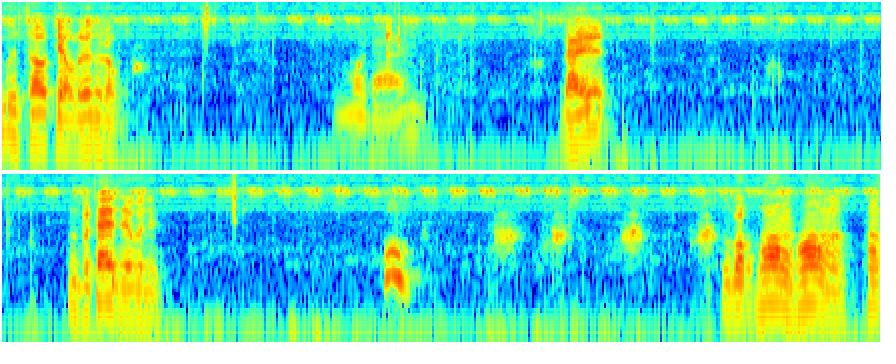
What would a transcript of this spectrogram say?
มือเศร้าแจวเลยหรอก บ่ได้ได้มันไม่ใช่เสียบันนี้บอกห้องห้องอะห้อง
